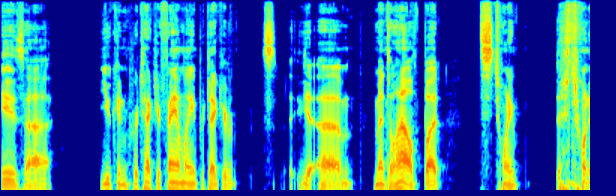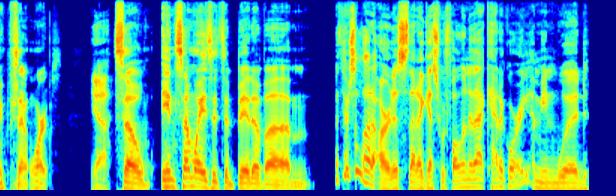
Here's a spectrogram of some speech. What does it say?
is uh you can protect your family, protect your um, mental health, but it's 20 percent worse. yeah. So in some ways, it's a bit of um But there's a lot of artists that I guess would fall into that category. I mean, would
